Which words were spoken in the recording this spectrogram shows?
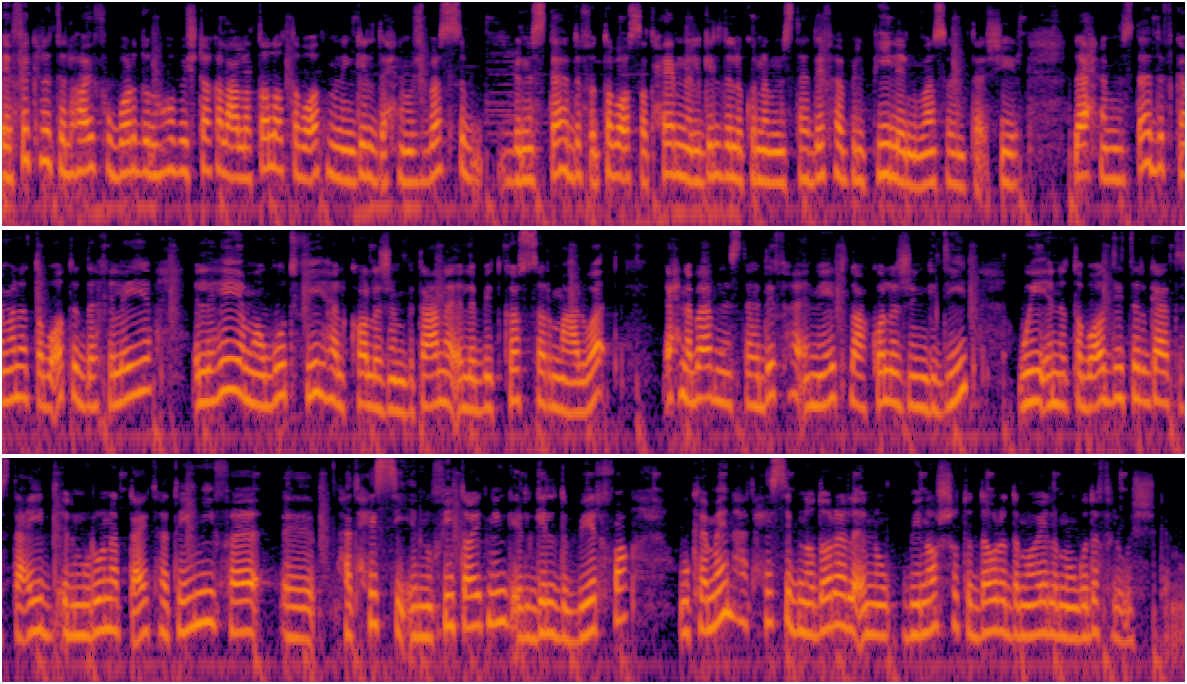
آه، فكرة ال HIFU برضو إن هو بيشتغل على ثلاث طبقات من الجلد. إحنا مش بس بنستهدف الطبقة السطحية من الجلد اللي كنا بنستهدفها بال peeling مثلا التقشير لا إحنا بنستهدف كمان الطبقات الداخلية اللي هي موجود فيها الكولاجين بتاعنا اللي بيتكسر مع الوقت. إحنا بقى بنستهدفها إن يطلع كولاجين جديد وإن الطبقات دي ترجع تستعيد المرونة بتاعتها تاني. فهتحسي إنه في tightening الجلد بيرفع. وكمان هتحسي بنضارة لأنه بينشط الدورة الدموية اللي موجودة في الوش كمان.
